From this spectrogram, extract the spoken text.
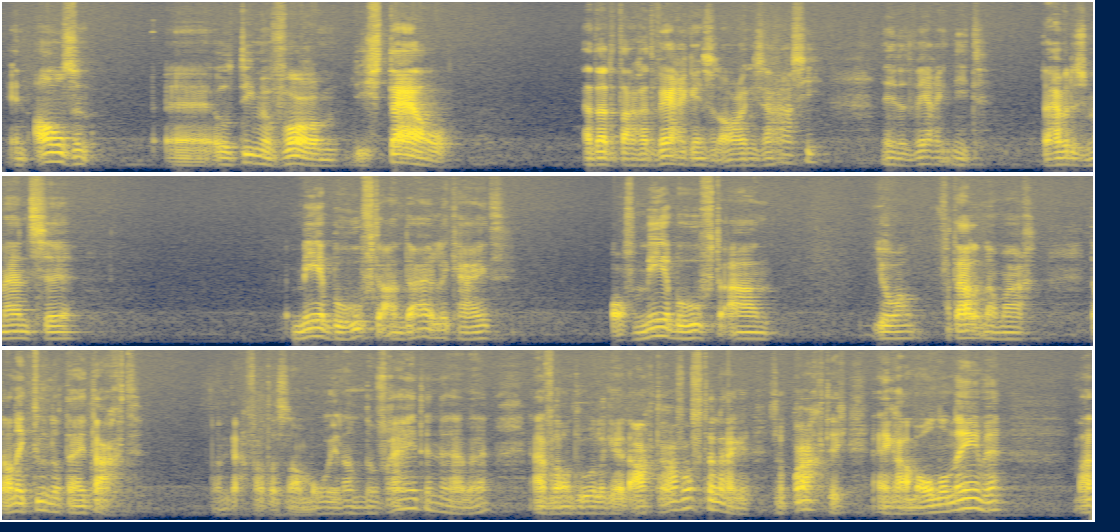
in al zijn uh, ultieme vorm, die stijl. En dat het dan gaat werken in zijn organisatie. Nee, dat werkt niet. Daar hebben dus mensen meer behoefte aan duidelijkheid. Of meer behoefte aan, Johan, vertel het nou maar, dan ik toen dat tijd dacht. Want ik dacht, wat is dan mooier dan de vrijheid in te hebben. En verantwoordelijkheid achteraf af te leggen. Dat is prachtig. En ga maar ondernemen. Maar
